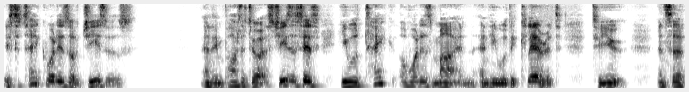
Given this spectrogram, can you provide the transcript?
is to take what is of Jesus and impart it to us. Jesus says he will take of what is mine and he will declare it to you. And so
